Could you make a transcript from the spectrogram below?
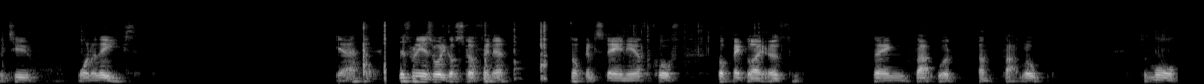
into one of these. Yeah, this one here's already got stuff in it. It's not going to stay in here, of course. Got big lighters, thing, fat wood, um, fat rope, some more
